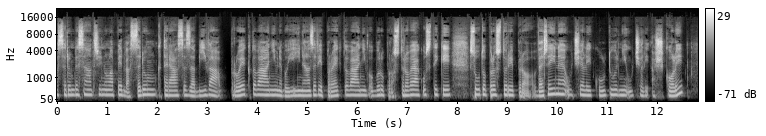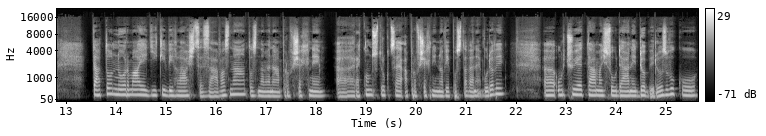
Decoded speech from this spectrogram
730527, která se zabývá projektováním, nebo její název je projektování v oboru prostorové akustiky. Jsou to prostory pro veřejné účely, kulturní účely a školy. Tato norma je díky vyhlášce závazná, to znamená pro všechny eh, rekonstrukce a pro všechny nově postavené budovy. Eh, určuje tam, až jsou dány doby do zvuku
